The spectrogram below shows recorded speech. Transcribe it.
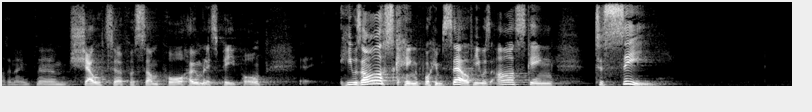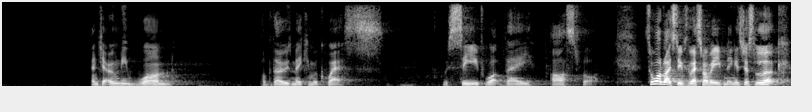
I don't know, um, shelter for some poor homeless people. He was asking for himself, he was asking to see. And yet, only one of those making requests received what they asked for. So, what I'd like to do for the rest of our evening is just look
